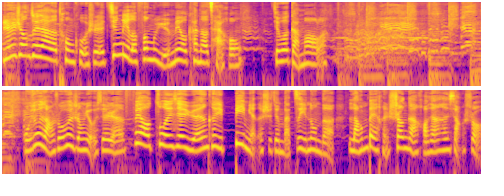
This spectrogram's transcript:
人生最大的痛苦是经历了风雨，没有看到彩虹，结果感冒了。我就想说，为什么有些人非要做一些原可以避免的事情，把自己弄得狼狈、很伤感，好像很享受？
